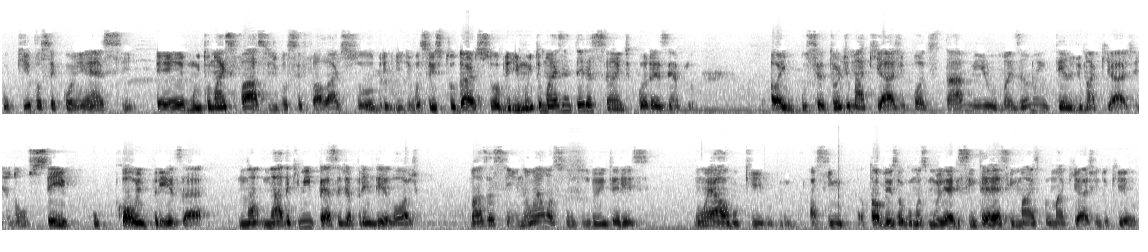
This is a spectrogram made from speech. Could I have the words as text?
o que você conhece é muito mais fácil de você falar sobre e de você estudar sobre e muito mais interessante. Por exemplo, o setor de maquiagem pode estar mil, mas eu não entendo de maquiagem, eu não sei qual empresa, nada que me impeça de aprender, lógico. Mas assim, não é um assunto do meu interesse. Não é algo que, assim, talvez algumas mulheres se interessem mais por maquiagem do que eu.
